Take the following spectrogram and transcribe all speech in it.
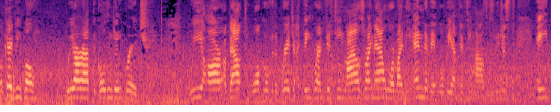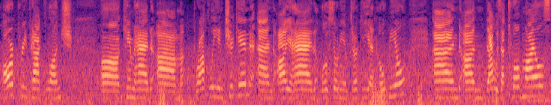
Okay, people, we are at the Golden Gate Bridge. We are about to walk over the bridge. I think we're at 15 miles right now, or by the end of it, we'll be at 15 miles because we just ate our pre packed lunch. Uh, Kim had um, broccoli and chicken, and I had low sodium turkey and oatmeal. And um, that was at 12 miles.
